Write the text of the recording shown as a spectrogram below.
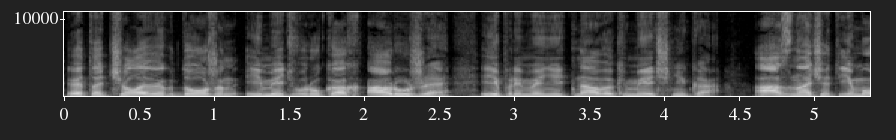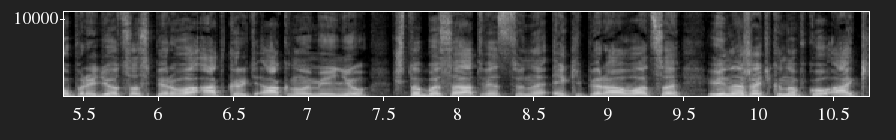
этот человек должен иметь в руках оружие и применить навык мечника. А значит, ему придется сперва открыть окно меню, чтобы, соответственно, экипироваться и нажать кнопку «Ок».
